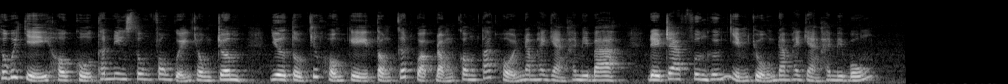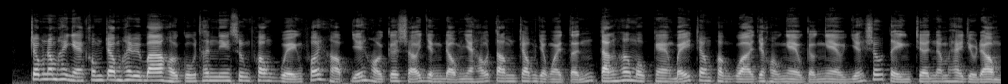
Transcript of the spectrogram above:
Thưa quý vị, Hội Cựu Thanh niên xung phong huyện Chồng Trâm vừa tổ chức hội nghị tổng kết hoạt động công tác hội năm 2023, đề ra phương hướng nhiệm vụ năm 2024. Trong năm 2023, Hội Cựu Thanh niên Xuân Phong huyện phối hợp với Hội cơ sở vận động nhà hảo tâm trong và ngoài tỉnh tặng hơn 1.700 phần quà cho hộ nghèo cận nghèo với số tiền trên 52 triệu đồng.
